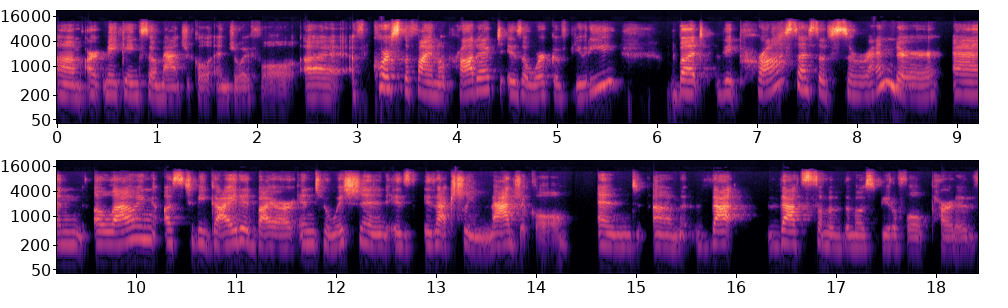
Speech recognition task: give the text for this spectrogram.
um, art making so magical and joyful. Uh, of course, the final product is a work of beauty, but the process of surrender and allowing us to be guided by our intuition is, is actually magical. And um, that that's some of the most beautiful part of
